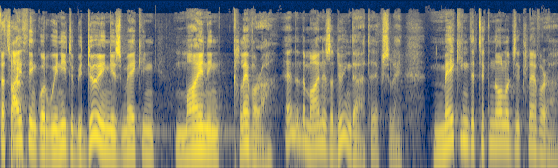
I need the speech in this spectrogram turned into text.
That's right. I think what we need to be doing is making mining cleverer. And the miners are doing that, actually. Making the technology cleverer,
